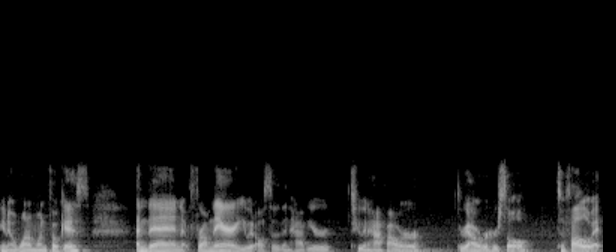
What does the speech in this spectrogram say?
you know one-on-one focus. And then from there you would also then have your two and a half hour three hour rehearsal to follow it.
